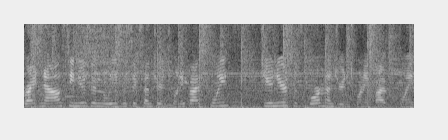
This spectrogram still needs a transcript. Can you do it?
Right now, seniors are in the lead with 625 points, juniors with 425 points,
